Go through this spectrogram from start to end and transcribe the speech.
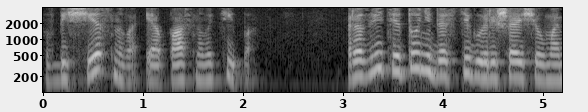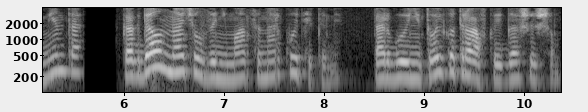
в бесчестного и опасного типа. Развитие Тони достигло решающего момента, когда он начал заниматься наркотиками торгуя не только травкой и гашишем,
